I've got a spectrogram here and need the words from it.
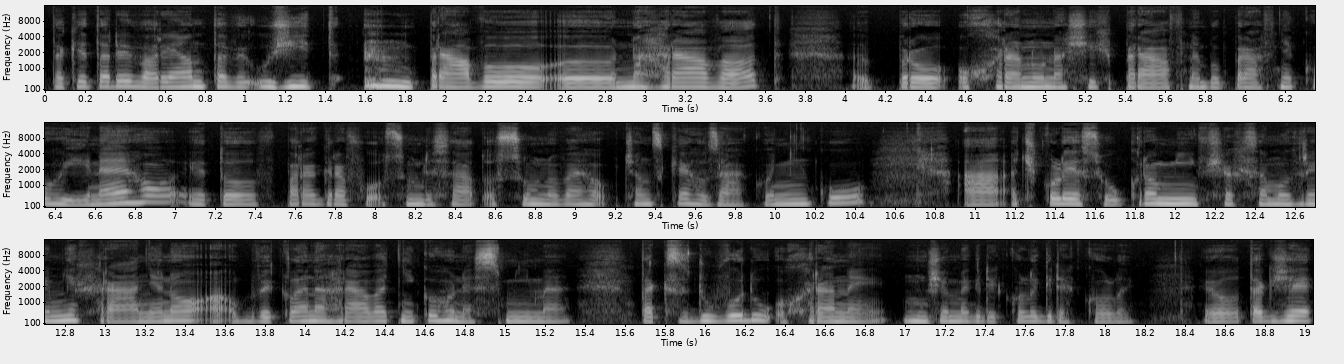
tak je tady varianta využít právo e, nahrávat e, pro ochranu ochranu našich práv nebo práv někoho jiného. Je to v paragrafu 88 nového občanského zákonníku. A ačkoliv je soukromí však samozřejmě chráněno a obvykle nahrávat nikoho nesmíme, tak z důvodů ochrany můžeme kdykoliv kdekoliv. Jo, takže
